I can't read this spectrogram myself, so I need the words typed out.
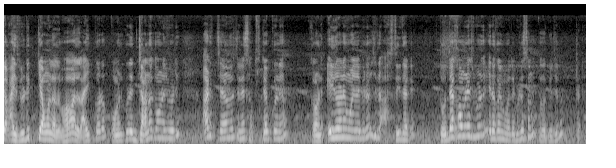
গাইজ ভিডিওটি কেমন লাগল? ভাবা লাইক করো কমেন্ট করে জানো কেমন ভিডিওটি আর চ্যানেল চ্যানেল সাবস্ক্রাইব করে নিও, কারণ এই ধরনের মজা ভিডিও যেন আসতেই থাকে। তো দেখো আমরা এরকমই ভিডিও এরকম মজা ভিডিওর সঙ্গে তাদের জন্য টাটা।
